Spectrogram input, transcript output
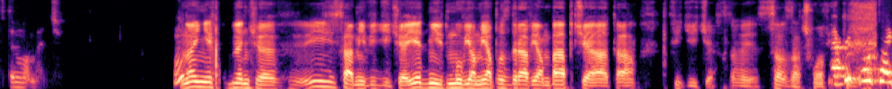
w tym momencie. No i niech będzie, i sami widzicie, jedni mówią, ja pozdrawiam babcię, a ta, widzicie, to jest, co za człowiek. A ty puszczaj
